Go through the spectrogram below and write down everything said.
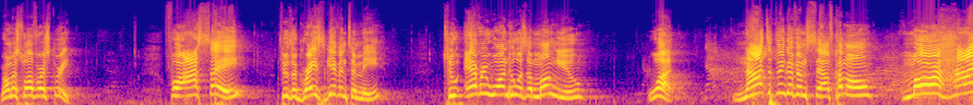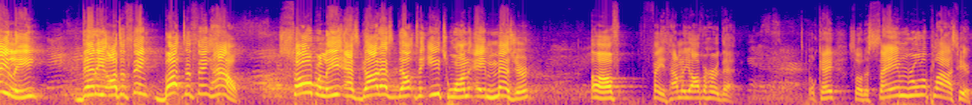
Romans 12, verse 3. For I say, through the grace given to me, to everyone who is among you, what? Not to think of himself, come on, more highly than he ought to think, but to think how? Soberly, as God has dealt to each one a measure of faith. How many of y'all ever heard that? Okay, so the same rule applies here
